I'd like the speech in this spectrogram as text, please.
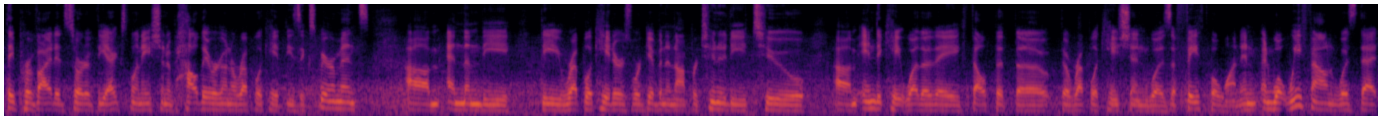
they provided sort of the explanation of how they were going to replicate these experiments, um, and then the the replicators were given an opportunity to um, indicate whether they felt that the the replication was a faithful one. And, and what we found was that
